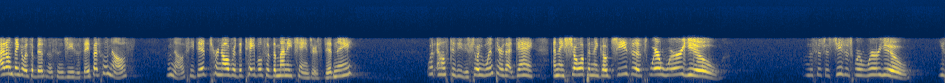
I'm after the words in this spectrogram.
I don't think it was a business in Jesus' day, but who knows? Who knows? He did turn over the tables of the money changers, didn't he? What else did he do? So he went there that day, and they show up and they go, Jesus, where were you? And the sisters, Jesus, where were you? He's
